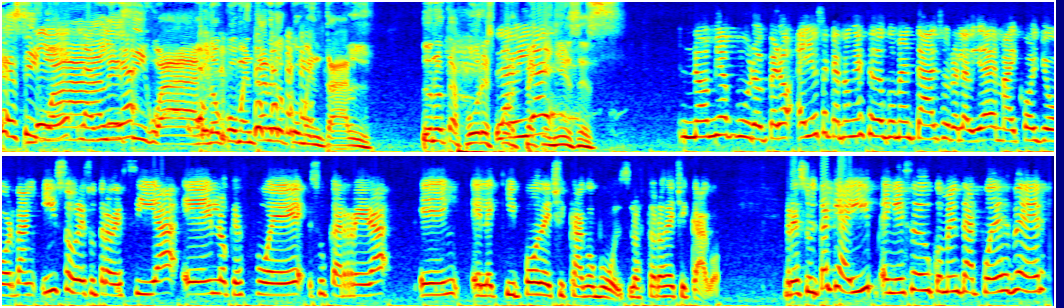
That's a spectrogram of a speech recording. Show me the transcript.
Es igual, es igual, documental, documental. Tú no te apures por pequeñeces. No me apuro, pero ellos sacaron este documental sobre la vida de Michael Jordan y sobre su travesía en lo que fue su carrera en el equipo de Chicago Bulls, los Toros de Chicago. Resulta que ahí en ese documental puedes ver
